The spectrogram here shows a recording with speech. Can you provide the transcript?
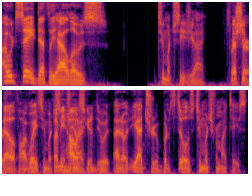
I would say Deathly Hallows too much CGI. Especially sure. Battle of Hogwarts. Way too much I mean, CGI. how else are you going to do it? I know, yeah, true, but still, it's too much for my taste.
